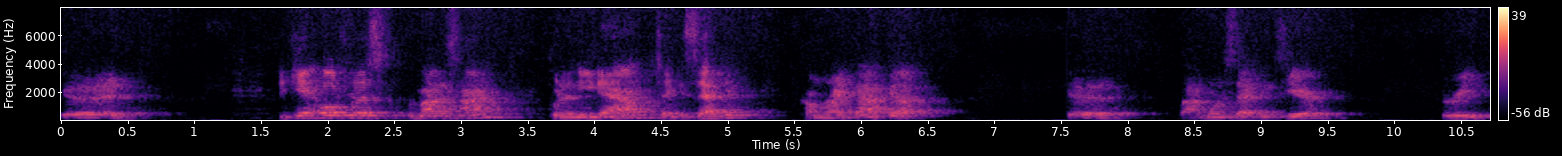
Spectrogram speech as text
Good. If you can't hold for this amount of time, put a knee down, take a second, come right back up. Good. Five more seconds here. Three,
